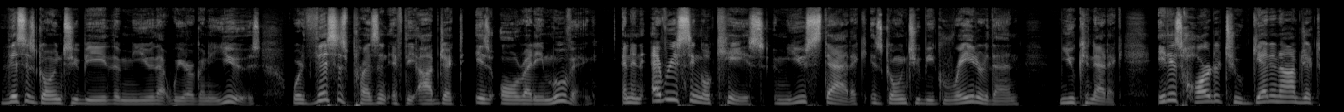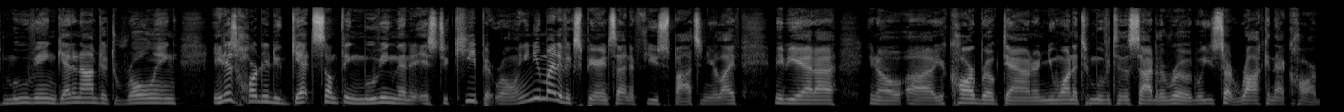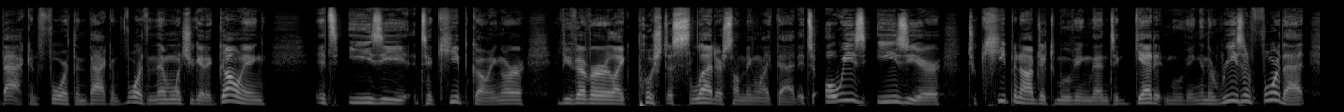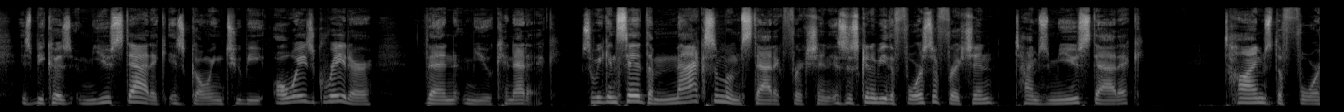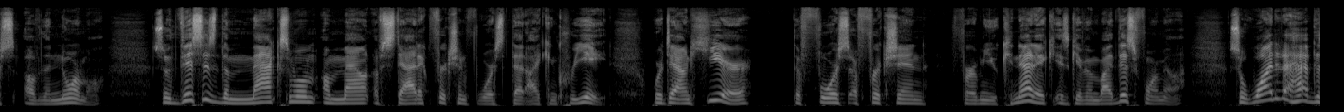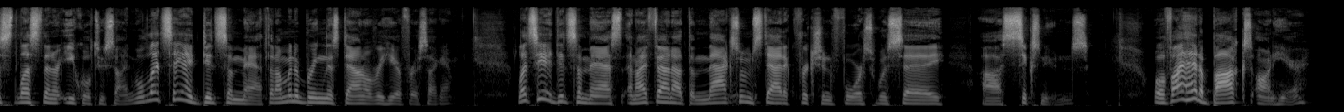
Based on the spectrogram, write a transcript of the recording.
this is going to be the mu that we are going to use, where this is present if the object is already moving. And in every single case, mu static is going to be greater than mu kinetic. It is harder to get an object moving, get an object rolling. It is harder to get something moving than it is to keep it rolling. And you might have experienced that in a few spots in your life. Maybe you had a, you know, uh, your car broke down and you wanted to move it to the side of the road. Well, you start rocking that car back and forth and back and forth. And then once you get it going, it's easy to keep going or if you've ever like pushed a sled or something like that it's always easier to keep an object moving than to get it moving. And the reason for that is because mu static is going to be always greater than mu kinetic. So we can say that the maximum static friction is just going to be the force of friction times mu static times the force of the normal. So this is the maximum amount of static friction force that I can create. Where down here, the force of friction for mu kinetic is given by this formula. So why did I have this less than or equal to sign? Well, let's say I did some math, and I'm going to bring this down over here for a second. Let's say I did some math, and I found out the maximum static friction force was, say, uh, 6 newtons. Well, if I had a box on here,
